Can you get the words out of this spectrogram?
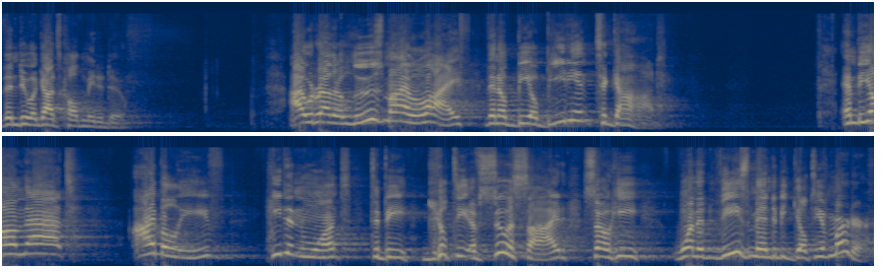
than do what God's called me to do. I would rather lose my life than be obedient to God. And beyond that, I believe he didn't want to be guilty of suicide, so he wanted these men to be guilty of murder.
